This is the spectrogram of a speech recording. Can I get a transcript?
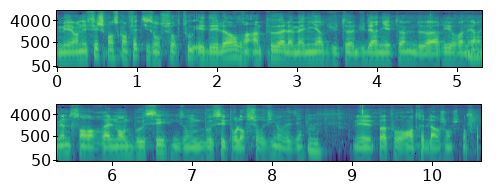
mais en effet, je pense qu'en fait, ils ont surtout aidé l'ordre un peu à la manière du, to- du dernier tome de Harry, Ron et Hermione, sans réellement bosser. Ils ont bossé pour leur survie, on va dire, Mm. mais pas pour rentrer de l'argent, je pense pas.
